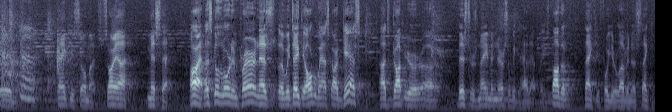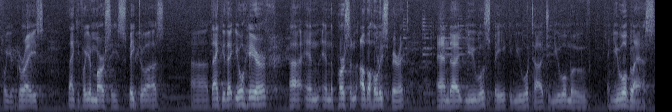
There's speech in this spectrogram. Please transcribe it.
Amen. Amen. Thank you so much. Sorry I missed that. All right, let's go to the Lord in prayer. And as uh, we take the offering, we ask our guest uh, to drop your uh, visitor's name in there so we can have that, please. Father, thank you for your lovingness. Thank you for your grace. Thank you for your mercy. Speak to us. Uh, thank you that you'll hear uh, in, in the person of the Holy Spirit. And uh, you will speak, and you will touch, and you will move, and you will bless.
